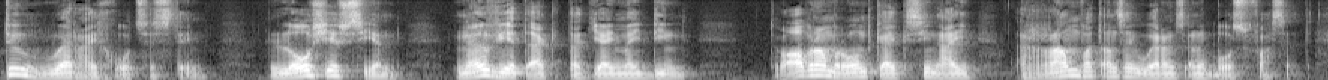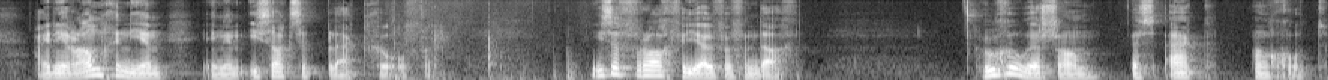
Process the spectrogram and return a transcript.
toe hoor hy God se stem: "Los jou seun. Nou weet ek dat jy my dien." Toe Abraham rondkyk, sien hy 'n ram wat aan sy horings in 'n bos vassit. Hy het die ram geneem en in Isak se plek geoffer. Hier's 'n vraag vir jou vir vandag. Hoe gehoorsaam is ek aan God?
